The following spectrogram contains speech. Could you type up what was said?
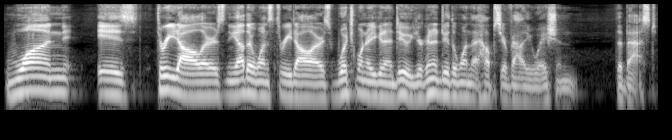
One is three dollars, and the other one's three dollars. Which one are you going to do? You're going to do the one that helps your valuation the best.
